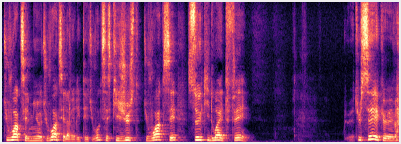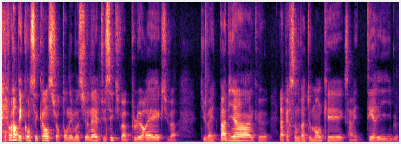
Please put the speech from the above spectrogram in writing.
tu vois que c'est le mieux, tu vois que c'est la vérité, tu vois que c'est ce qui est juste, tu vois que c'est ce qui doit être fait. Tu sais qu'il va y avoir des conséquences sur ton émotionnel, tu sais que tu vas pleurer, que tu vas, tu vas être pas bien, que la personne va te manquer, que ça va être terrible.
